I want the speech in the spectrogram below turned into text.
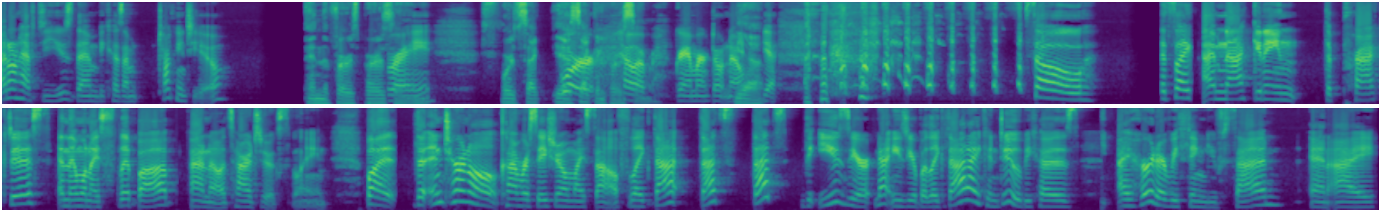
I don't have to use them because I'm talking to you. In the first person. Right. Or sec yeah, or second person. however, grammar, don't know. Yeah. Yeah. so it's like I'm not getting the practice. And then when I slip up, I don't know, it's hard to explain. But the internal conversation with myself, like that, that's, that's the easier, not easier, but like that I can do because I heard everything you've said and I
